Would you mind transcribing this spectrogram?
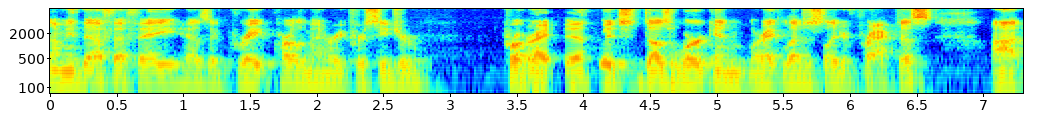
I mean the FFA has a great parliamentary procedure program, right, yeah. which does work in right legislative practice. Uh,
